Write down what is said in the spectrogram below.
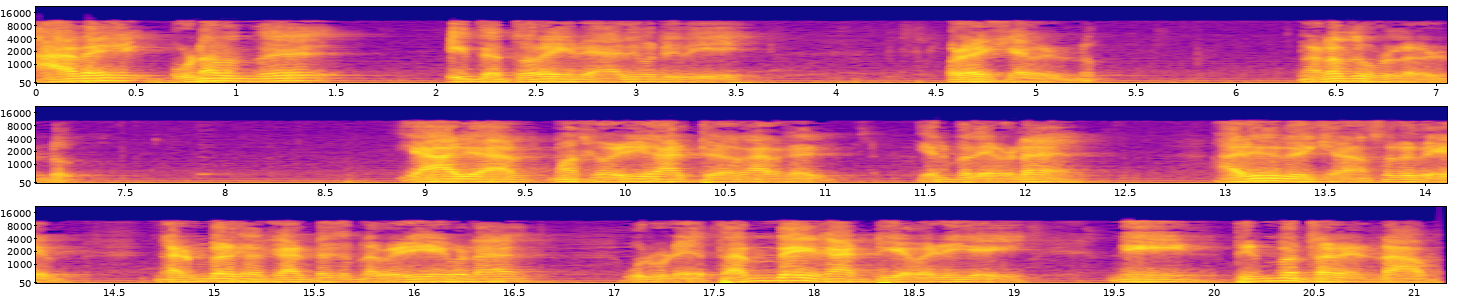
அதை உணர்ந்து இந்த துறையிலே அறிவுறுதி உழைக்க வேண்டும் நடந்து கொள்ள வேண்டும். யார் யார் நமக்கு வழிகாட்டுகிறார்கள் என்பதை விட அறிவுரைக்கு நான் சொல்லுவேன். நண்பர்கள் காட்டுகின்ற வழியை விட உன்னுடைய தந்தை காட்டிய வழியை நீ பின்பற்ற வேண்டாம்.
